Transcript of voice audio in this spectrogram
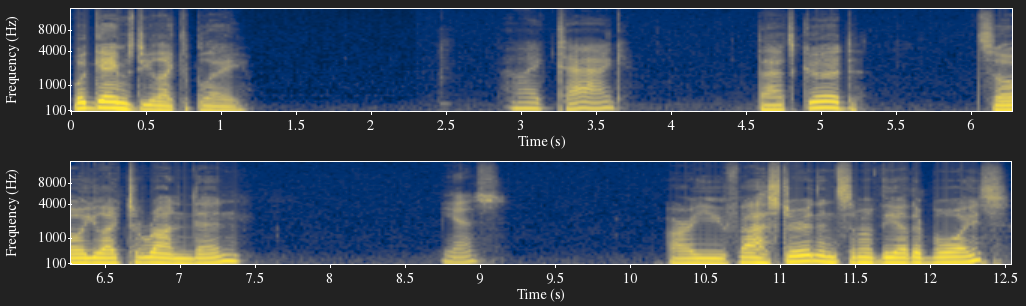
What games do you like to play? I like tag. That's good. So you like to run then? Yes. Are you faster than some of the other boys?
